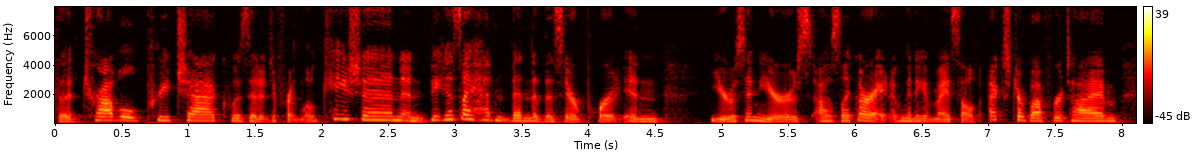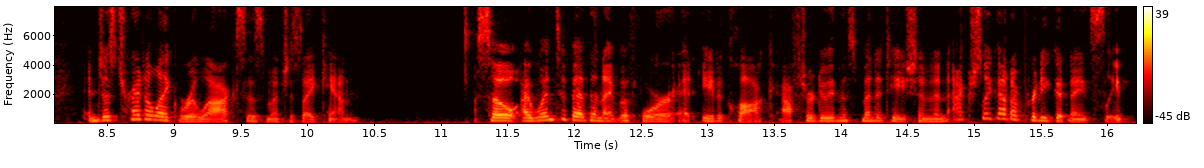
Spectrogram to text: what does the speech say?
the travel pre check was at a different location. And because I hadn't been to this airport in years and years, I was like, all right, I'm going to give myself extra buffer time and just try to like relax as much as I can. So I went to bed the night before at eight o'clock after doing this meditation and actually got a pretty good night's sleep.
